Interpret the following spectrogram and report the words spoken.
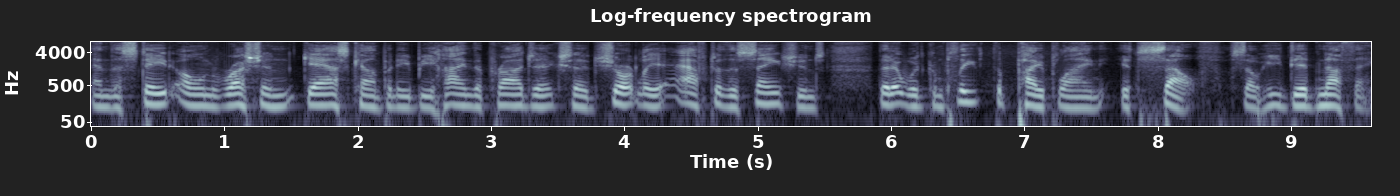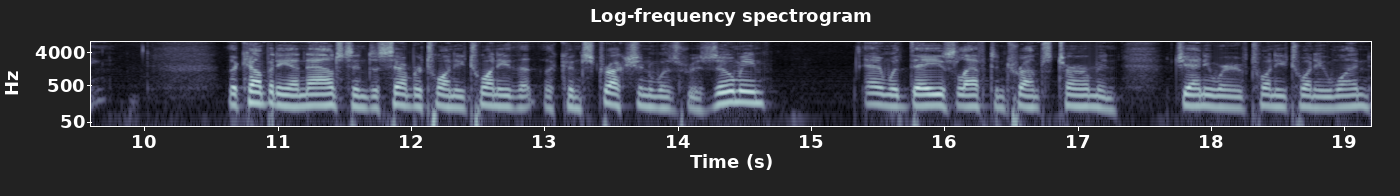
and the state owned Russian gas company behind the project said shortly after the sanctions that it would complete the pipeline itself. So he did nothing. The company announced in December 2020 that the construction was resuming. And with days left in Trump's term in January of 2021,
